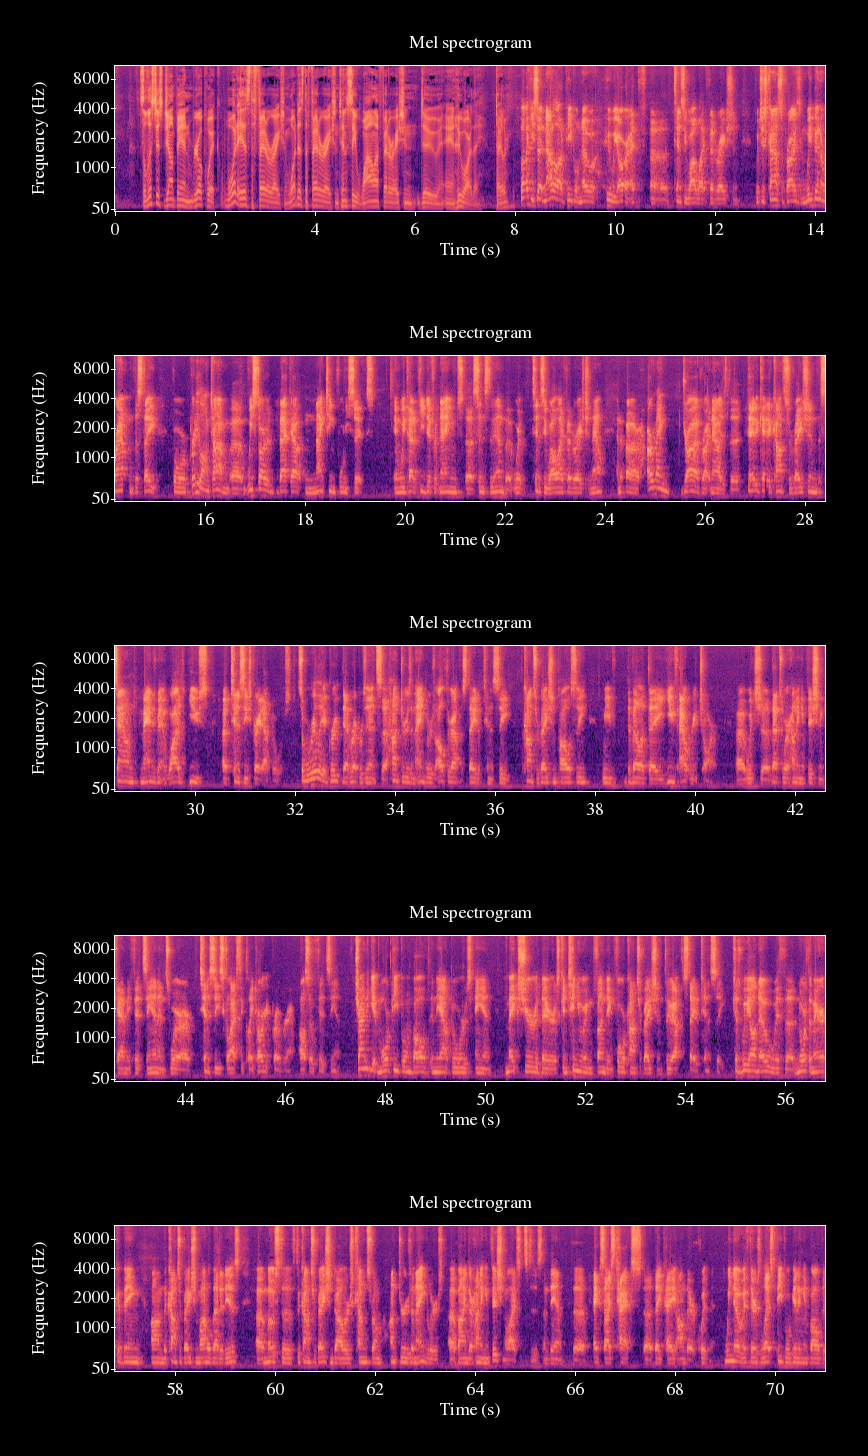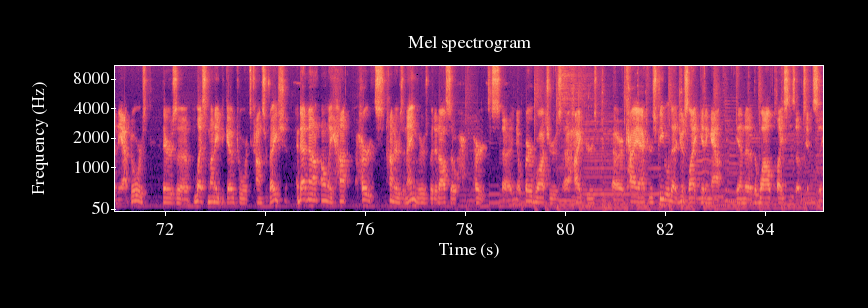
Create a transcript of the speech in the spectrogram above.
so let's just jump in real quick. What is the federation? What does the federation, Tennessee Wildlife Federation, do, and who are they? Taylor, like you said, not a lot of people know who we are at uh, Tennessee Wildlife Federation, which is kind of surprising. We've been around the state for a pretty long time. Uh, we started back out in 1946, and we've had a few different names uh, since then, but we're Tennessee Wildlife Federation now. And uh, our main drive right now is the dedicated conservation, the sound management, and wise use of Tennessee's great outdoors. So we're really a group that represents uh, hunters and anglers all throughout the state of Tennessee. Conservation policy. We've developed a youth outreach arm uh, which uh, that's where Hunting and Fishing Academy fits in, and it's where our Tennessee Scholastic Clay Target program also fits in. Trying to get more people involved in the outdoors and make sure there's continuing funding for conservation throughout the state of Tennessee. Because we all know, with uh, North America being on the conservation model that it is, uh, most of the conservation dollars comes from hunters and anglers uh, buying their hunting and fishing licenses, and then the excise tax uh, they pay on their equipment we know if there's less people getting involved in the outdoors, there's uh, less money to go towards conservation, and that not only hunt, hurts hunters and anglers, but it also hurts uh, you know bird watchers, uh, hikers, or kayakers, people that just like getting out in uh, the wild places of Tennessee.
